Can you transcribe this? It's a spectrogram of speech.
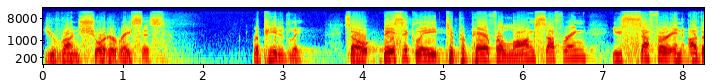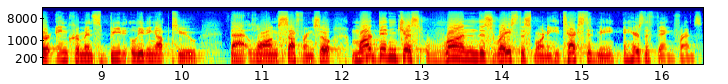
You run shorter races repeatedly. So basically, to prepare for long suffering, you suffer in other increments leading up to that long suffering. So Mark didn't just run this race this morning. He texted me, and here's the thing, friends.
